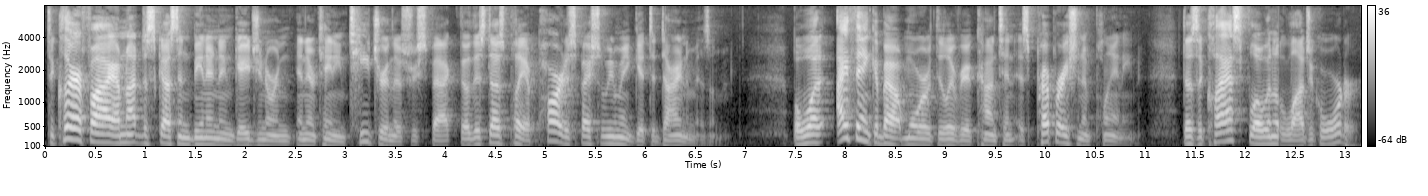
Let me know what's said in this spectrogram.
To clarify, I'm not discussing being an engaging or entertaining teacher in this respect, though this does play a part, especially when we get to dynamism. But what I think about more with delivery of content is preparation and planning. Does the class flow in a logical order?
